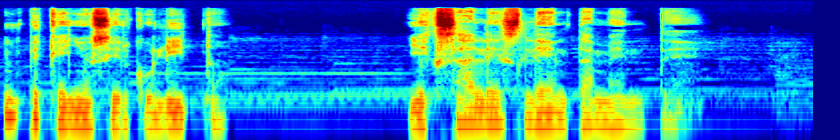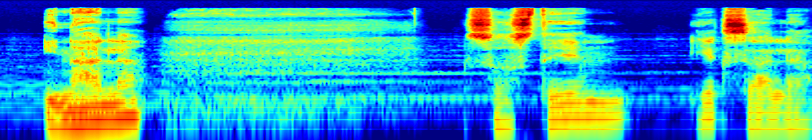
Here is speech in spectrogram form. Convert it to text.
un pequeño circulito y exhales lentamente. Inhala, sostén y exhala.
